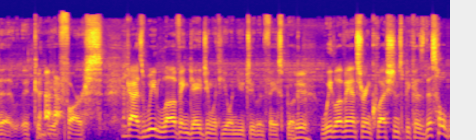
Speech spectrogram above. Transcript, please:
That it could be a farce. Guys, we love engaging with you on YouTube and Facebook. We love answering questions because this whole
